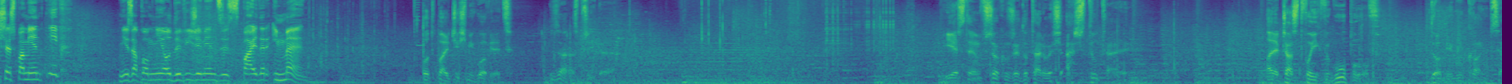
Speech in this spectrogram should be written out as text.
Piszesz pamiętnik? Nie zapomnij o dywizie między Spider i Man. Odpalcie śmigłowiec. Zaraz przyjdę. Jestem w szoku, że dotarłeś aż tutaj. Ale czas twoich wygłupów dobiegł końca.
